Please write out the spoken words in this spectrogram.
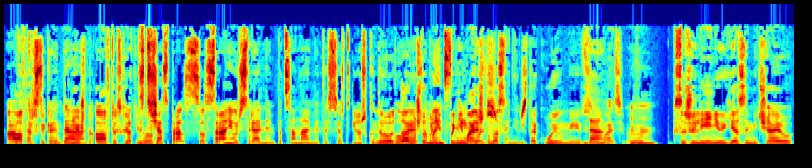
Авторское кино, да. конечно, авторское Как кино. Ты сейчас сравниваешь с реальными пацанами, это все немножко Ну, другое. да, но чтобы люди понимали, больше, что у нас конечно. и такое умеют Да. снимать. Мгм. К сожалению, я замечаю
